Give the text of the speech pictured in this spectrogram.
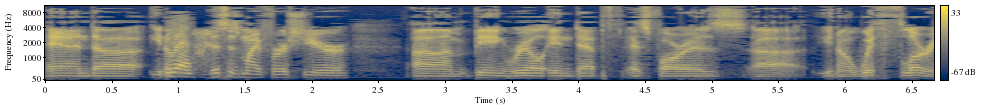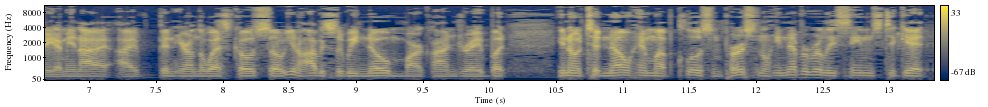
And, uh, you know, yes. this is my first year um, being real in depth as far as, uh, you know, with Fleury. I mean, I, I've been here on the West Coast, so, you know, obviously we know Marc Andre, but, you know, to know him up close and personal, he never really seems to get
